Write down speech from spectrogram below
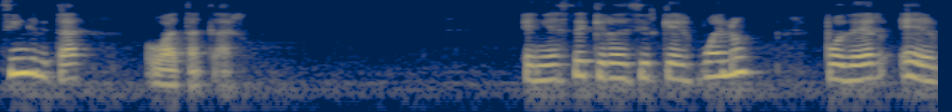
sin gritar o atacar. En este quiero decir que es bueno poder eh,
